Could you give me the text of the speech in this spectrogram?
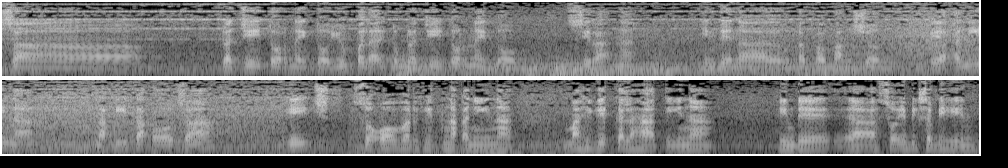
sa radiator na ito. Yung pala, itong radiator na ito, sira na. Hindi na nagpa-function. Kaya kanina, nakita ko sa gauge, so overheat na kanina. Mahigit kalahati na. Hindi, ah, so ibig sabihin,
